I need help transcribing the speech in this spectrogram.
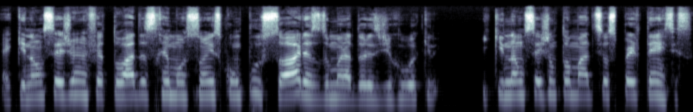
é que não sejam efetuadas remoções compulsórias dos moradores de rua que, e que não sejam tomados seus pertences.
